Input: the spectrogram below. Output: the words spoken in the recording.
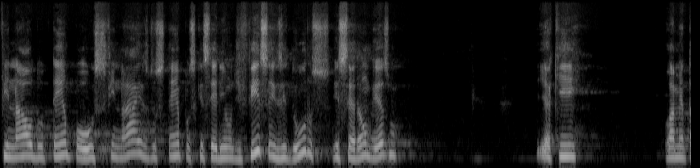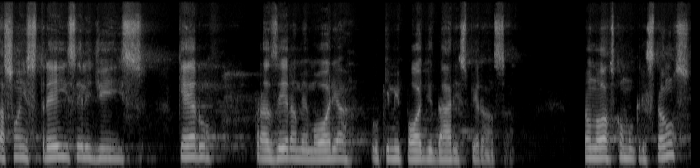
final do tempo, ou os finais dos tempos que seriam difíceis e duros, e serão mesmo. E aqui Lamentações 3, ele diz: Quero trazer à memória o que me pode dar esperança. Então, nós, como cristãos,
